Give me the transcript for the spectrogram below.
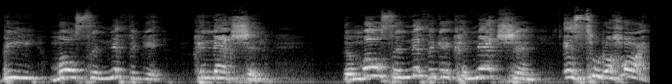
be most significant connection. The most significant connection is to the heart,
